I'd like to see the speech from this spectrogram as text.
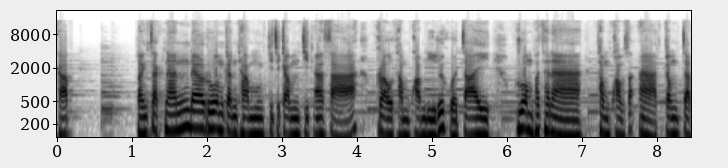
ครับ หลังจากนั้นได้ร่วมกันทำกิจกรรมจิตอาสา เราทำความดีด้วยหัวใจ ร่วมพัฒนาทำความสะอาดกำจัด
